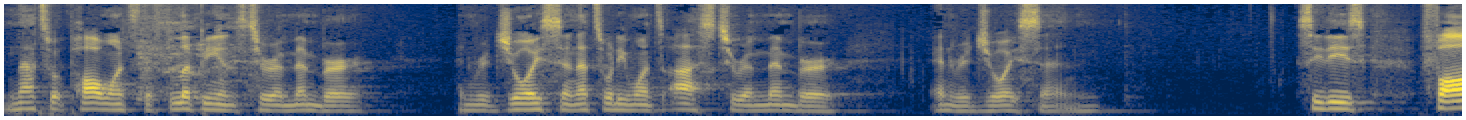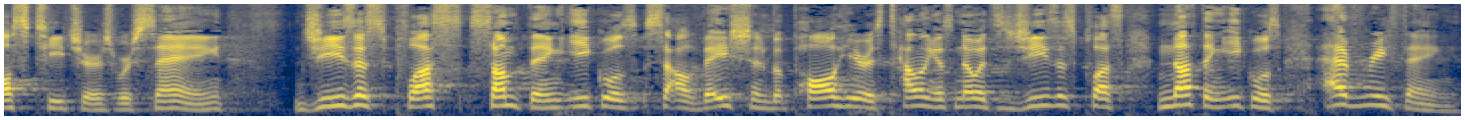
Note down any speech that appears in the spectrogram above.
And that's what Paul wants the Philippians to remember and rejoice in. That's what he wants us to remember and rejoice in. See, these false teachers were saying Jesus plus something equals salvation, but Paul here is telling us no, it's Jesus plus nothing equals everything.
